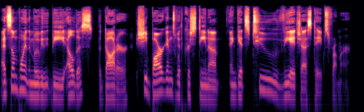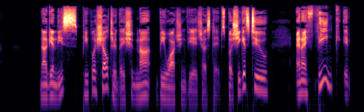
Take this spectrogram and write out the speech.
At some point in the movie, the eldest, the daughter, she bargains with Christina and gets two VHS tapes from her. Now, again, these people are sheltered. They should not be watching VHS tapes. But she gets to, and I think, it,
